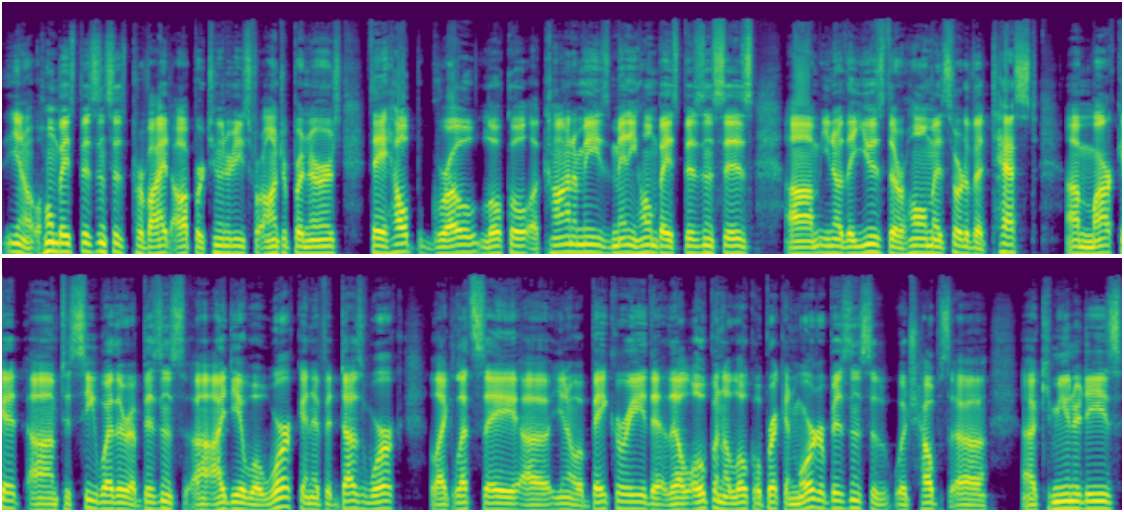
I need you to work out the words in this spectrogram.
you know, home based businesses provide opportunities for entrepreneurs. They help grow local economies. Many home based businesses, um, you know, they use their home as sort of a test uh, market um, to see whether a business uh, idea will work. And if it does work, like let's say, uh, you know, a bakery, they, will open a local brick and mortar business, uh, which helps uh, communities.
